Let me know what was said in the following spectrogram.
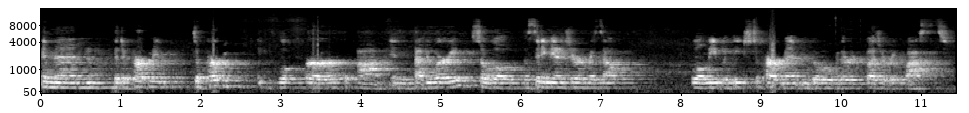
And then the department, department look for, uh, in February. So we'll, the city manager and myself will meet with each department and go over their budget requests.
